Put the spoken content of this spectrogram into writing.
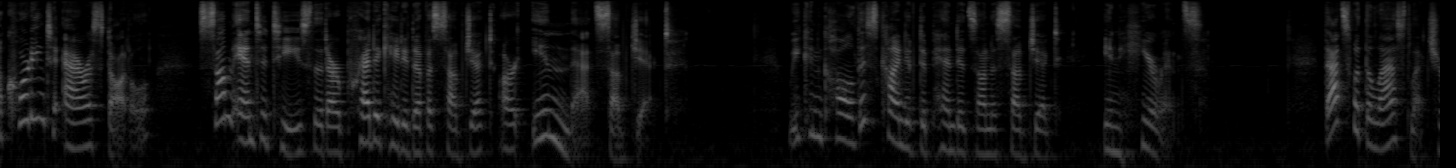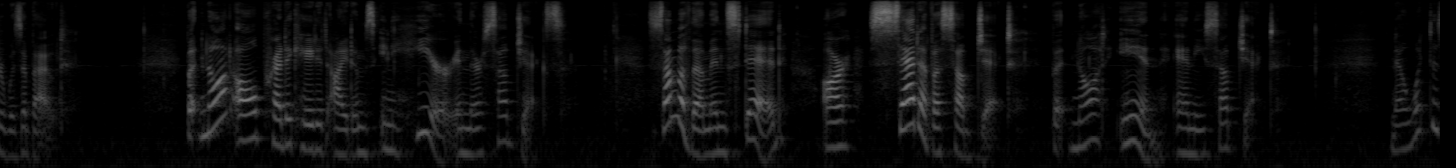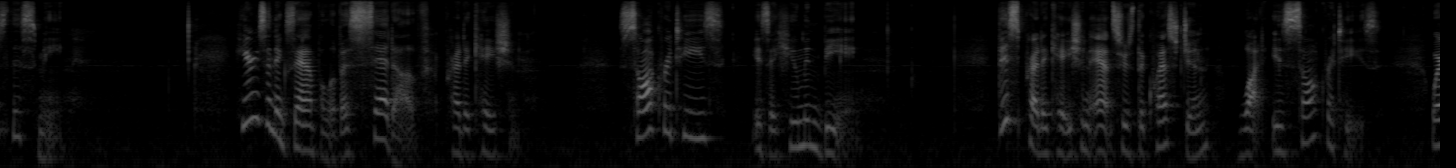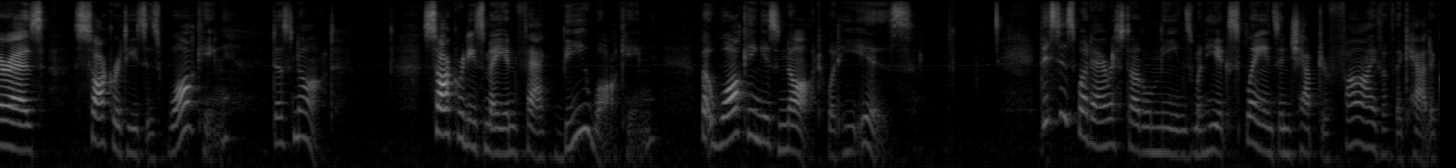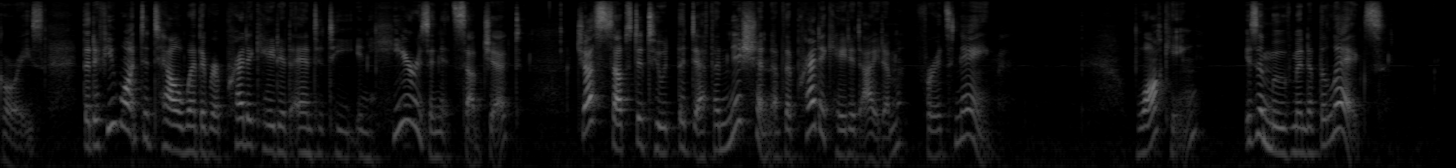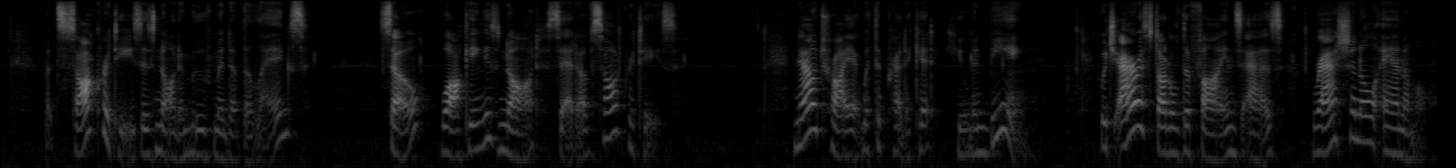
According to Aristotle, some entities that are predicated of a subject are in that subject. We can call this kind of dependence on a subject inherence. That's what the last lecture was about. But not all predicated items inhere in their subjects. Some of them, instead, are said of a subject, but not in any subject. Now, what does this mean? Here's an example of a said of predication. Socrates is a human being. This predication answers the question, what is Socrates? Whereas Socrates is walking does not. Socrates may in fact be walking, but walking is not what he is. This is what Aristotle means when he explains in chapter 5 of the Categories that if you want to tell whether a predicated entity inheres in its subject, just substitute the definition of the predicated item for its name. Walking is a movement of the legs, but Socrates is not a movement of the legs. So walking is not said of Socrates. Now try it with the predicate human being, which Aristotle defines as rational animal.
